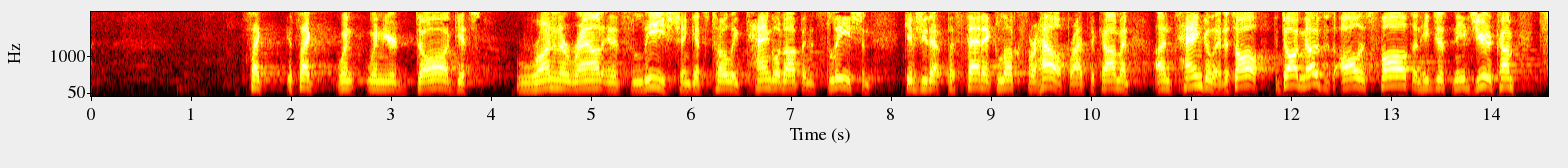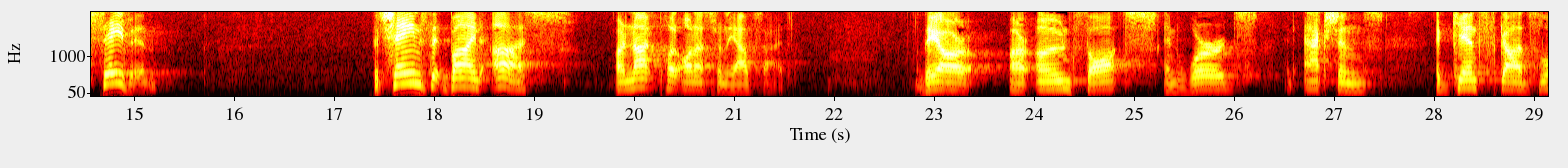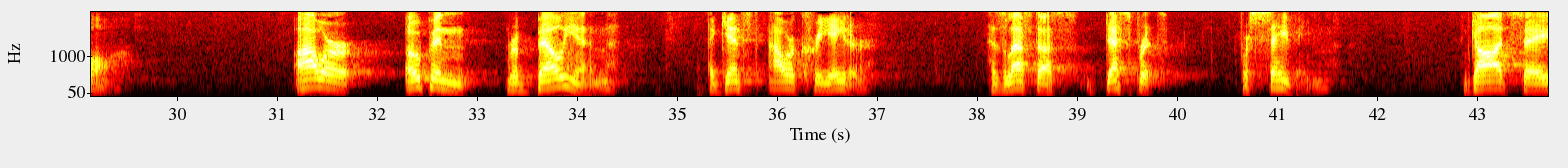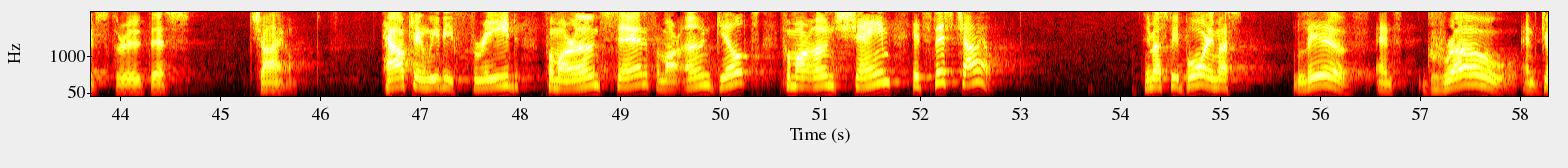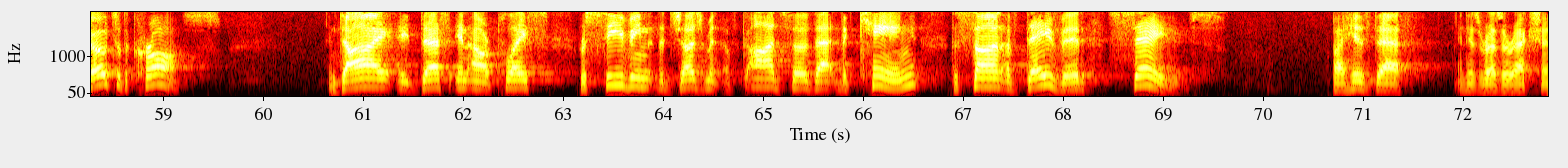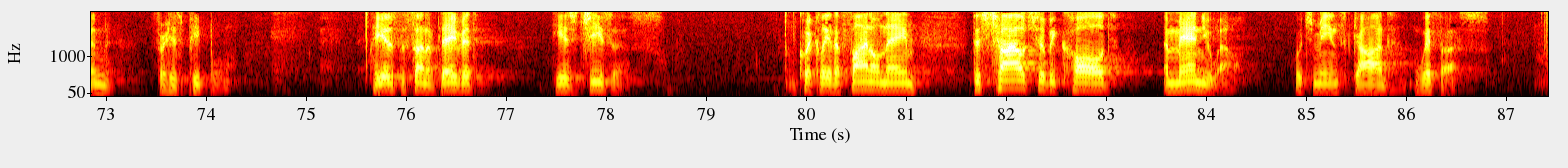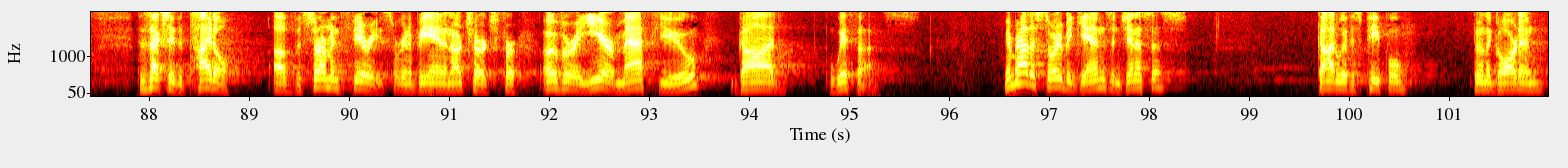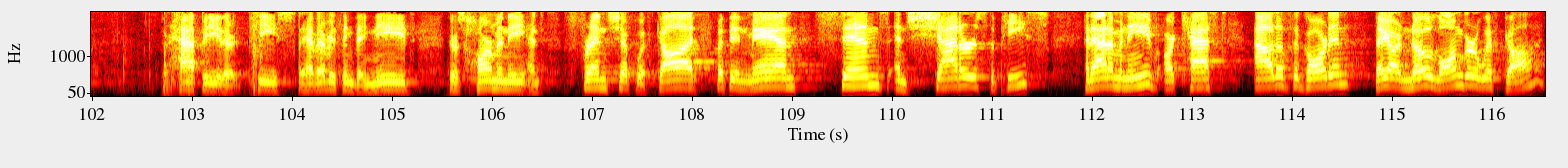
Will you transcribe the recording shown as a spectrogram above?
It's like, it's like when, when your dog gets running around in its leash and gets totally tangled up in its leash and gives you that pathetic look for help, right? To come and untangle it. It's all, the dog knows it's all his fault and he just needs you to come save him. The chains that bind us are not put on us from the outside. They are our own thoughts and words and actions against God's law. Our open rebellion against our Creator has left us desperate for saving. God saves through this child. How can we be freed from our own sin, from our own guilt, from our own shame? It's this child. He must be born. He must live and grow and go to the cross and die a death in our place, receiving the judgment of God so that the king, the son of David, saves by his death and his resurrection for his people. He is the son of David. He is Jesus. Quickly, the final name this child shall be called Emmanuel, which means God with us. This is actually the title of the sermon series we're going to be in in our church for over a year Matthew, God with us. Remember how the story begins in Genesis? God with his people, they're in the garden, they're happy, they're at peace, they have everything they need. There's harmony and friendship with God. But then man sins and shatters the peace, and Adam and Eve are cast out of the garden. They are no longer with God.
